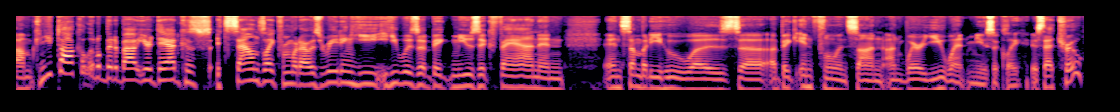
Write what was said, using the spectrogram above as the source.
Um, can you talk a little bit about your dad? Because it sounds like from what I was reading, he he was a big music fan and and somebody who was uh, a big influence on on where you went musically. Is that true?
